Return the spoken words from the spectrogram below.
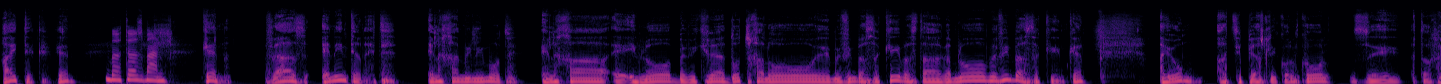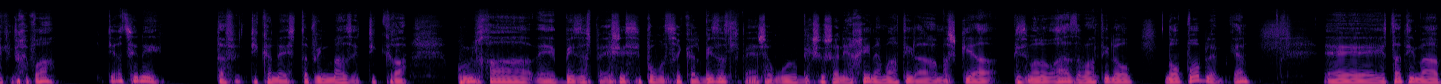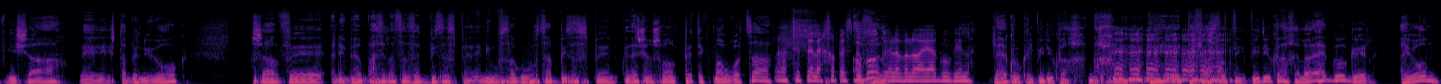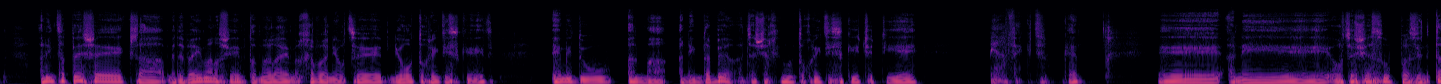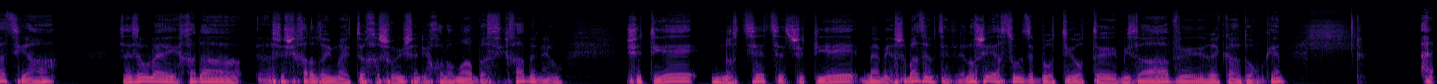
בהייטק, כן? באותו זמן. כן, ואז אין אינטרנט, אין לך מי ללמוד. אין לך, אה, אם לא, במקרה הדוד שלך לא אה, מבין בעסקים, אז אתה גם לא מבין בעסקים, כן? היום, הציפייה שלי, קודם כל, זה, אתה הולך להקים חברה, תהיה רציני, תיכנס, תבין מה זה, תקרא. אומרים לך ביזנס אה, פלן, יש לי סיפור מצחיק על ביזנס פלן, שאמרו, ביקשו שאני אכין, אמרתי למשקיע בזמנו אז, אמרתי לו, no problem, כן? יצאתי מהפגישה, שאתה בניו יורק, עכשיו, אה, אני אומר, מה זה לעזאזל business plan? אין לי מושג, הוא רצה business plan, כדי שנרשום על פתק מה הוא רצה. רצית לחפש בגוגל, אבל לא היה גוגל. לא היה גוגל, בדיוק כך, נכון, תפסת אותי, בדיוק ככה, לא היה גוגל. היום, אני מצפה שכשאתה מדבר עם אנשים, אתה אומר להם, חבר'ה, אני רוצה לראות תוכנית עסקית, הם ידעו על מה אני מדבר. אני רוצה שיכינו תוכנית עסקית שתהיה פרפקט, כן? אה, אני רוצה שיעשו פרזנטציה, זה, זה אולי אחד, ה, אני חושב שאחד הדברים היותר חשובים שאני יכול לומר בשיחה בינינו, שתהיה נוצצת, שתהיה. עכשיו, מה זה נוצצת? לא שיעשו את זה באותיות uh, מזהב ורקע אדום, כן?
